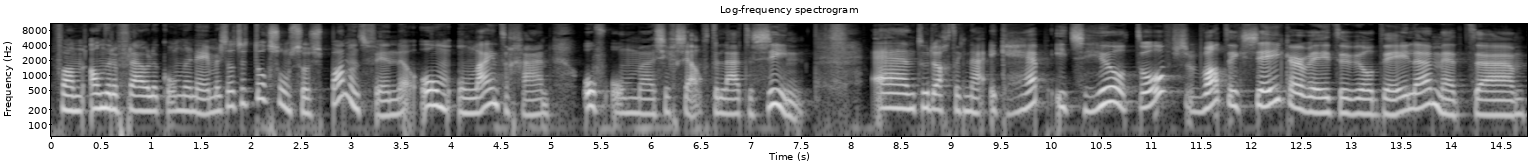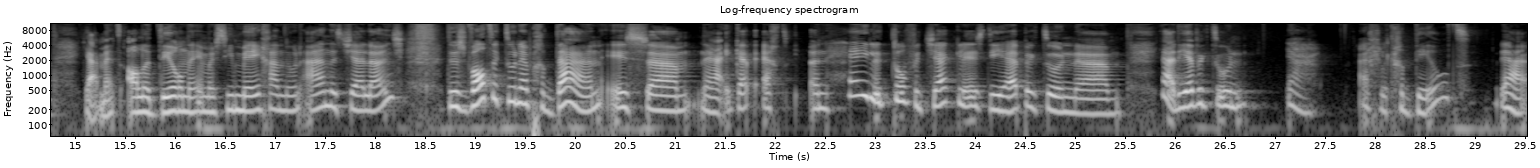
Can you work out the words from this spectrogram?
van andere vrouwelijke ondernemers dat ze het toch soms zo spannend vinden om online te gaan of om uh, zichzelf te laten zien. En toen dacht ik, nou, ik heb iets heel tofs, wat ik zeker weten wil delen met, uh, ja, met alle deelnemers die mee gaan doen aan de challenge. Dus wat ik toen heb gedaan is, uh, nou ja, ik heb echt een hele toffe checklist. Die heb ik toen, uh, ja, die heb ik toen, ja, eigenlijk gedeeld ja,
